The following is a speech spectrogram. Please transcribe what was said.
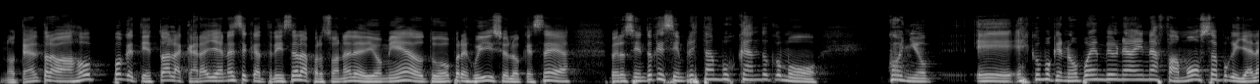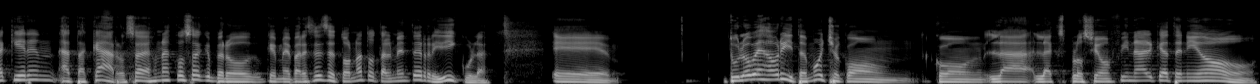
no te da el trabajo porque tienes toda la cara llena de cicatrices, la persona le dio miedo, tuvo prejuicio, lo que sea, pero siento que siempre están buscando como, coño, eh, es como que no pueden ver una vaina famosa porque ya la quieren atacar, o sea, es una cosa que, pero, que me parece que se torna totalmente ridícula. Eh, tú lo ves ahorita mucho con, con la, la explosión final que ha tenido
